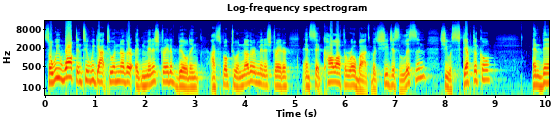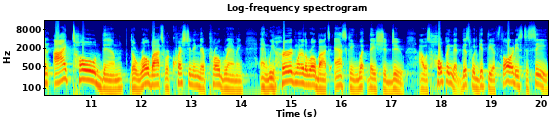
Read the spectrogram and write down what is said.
So we walked until we got to another administrative building. I spoke to another administrator and said, call off the robots. But she just listened. She was skeptical. And then I told them the robots were questioning their programming. And we heard one of the robots asking what they should do. I was hoping that this would get the authorities to see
